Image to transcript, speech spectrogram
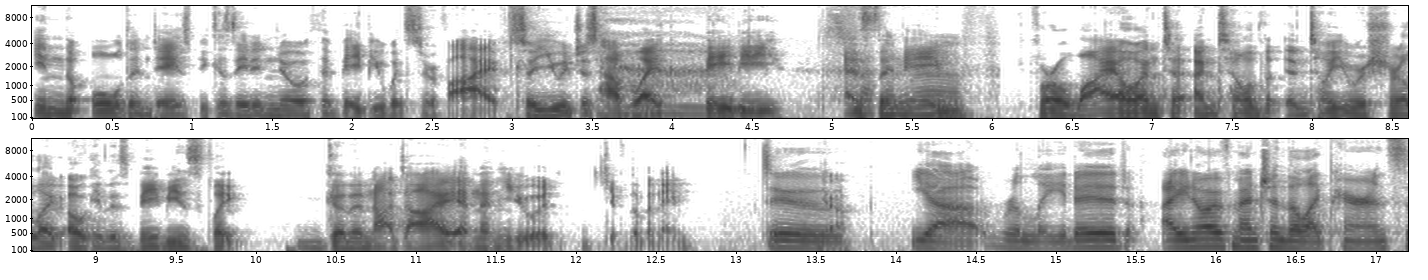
in the olden days because they didn't know if the baby would survive. So you would just have like baby as the name rough. for a while until until the, until you were sure like okay this baby is like gonna not die, and then you would give them a name. Dude. Yeah yeah, related. I know I've mentioned the like parents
